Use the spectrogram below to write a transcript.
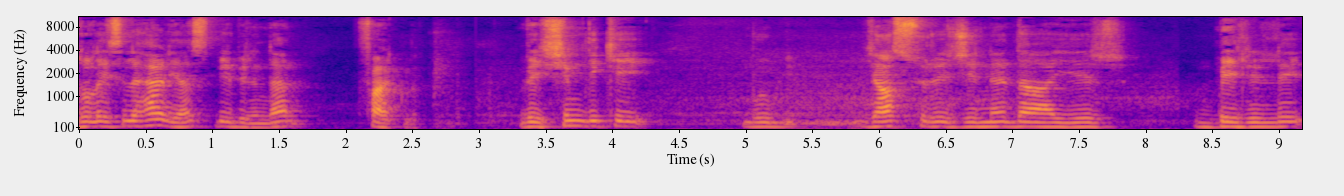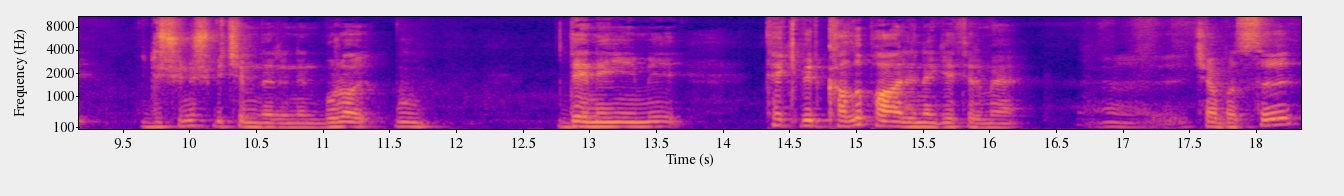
Dolayısıyla her yaz birbirinden farklı. Ve şimdiki bu yaz sürecine dair belirli düşünüş biçimlerinin bura, bu deneyimi tek bir kalıp haline getirme e, çabası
